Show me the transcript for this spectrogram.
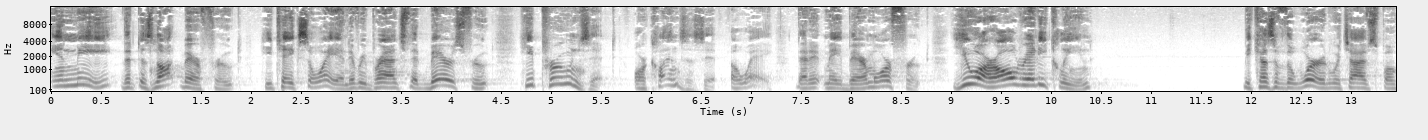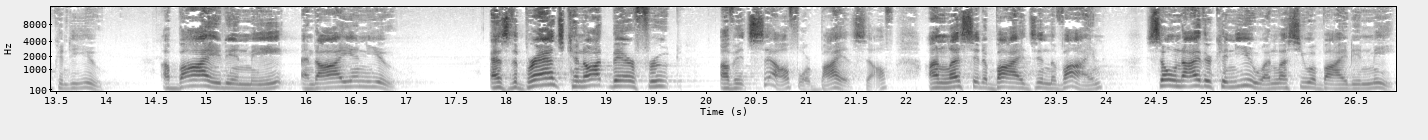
in me that does not bear fruit, he takes away. And every branch that bears fruit, he prunes it or cleanses it away, that it may bear more fruit. You are already clean because of the word which I have spoken to you. Abide in me, and I in you. As the branch cannot bear fruit of itself or by itself unless it abides in the vine, so neither can you unless you abide in me.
